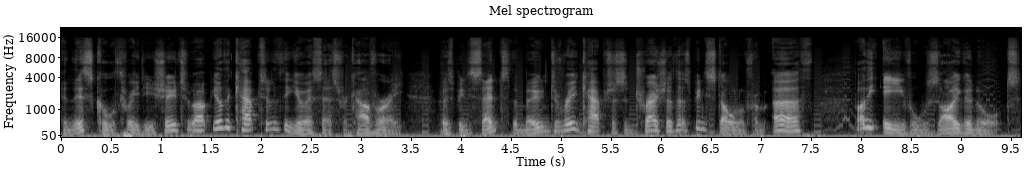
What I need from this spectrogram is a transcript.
In this cool 3D shoot 'em up, you're the captain of the USS Recovery, who has been sent to the moon to recapture some treasure that's been stolen from Earth by the evil Zygonaut.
